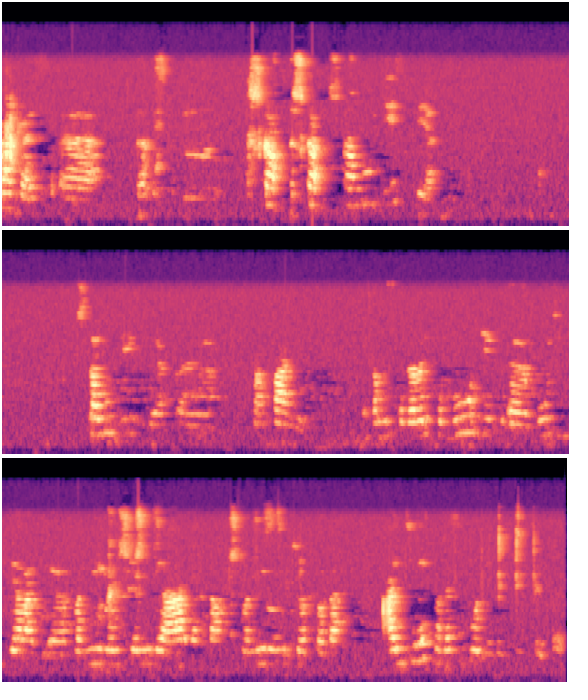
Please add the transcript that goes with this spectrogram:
как это, э, м, шка- шка- шкалу действия, шкалу действия э, компании. Потому что говорится, будет, э, будет делать, э, планируем еще миллиардов, там, планируем еще что-то. А интересно, на сегодня какие цифры?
